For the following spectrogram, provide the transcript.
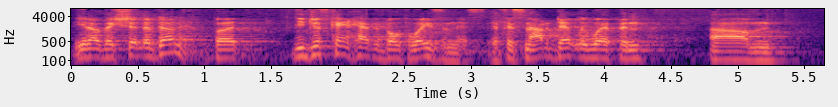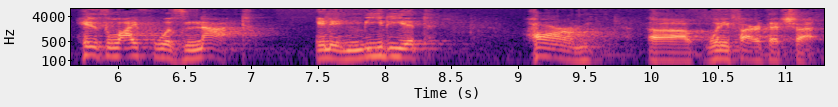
you know, they shouldn't have done it. But you just can't have it both ways in this. If it's not a deadly weapon, um, his life was not in immediate harm uh, when he fired that shot.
